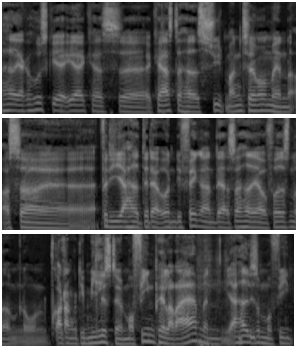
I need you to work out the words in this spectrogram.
havde jeg kan huske, at Erikas øh, kæreste havde sygt mange tømmermænd. Og så, øh, fordi jeg havde det der ondt i fingeren der, så havde jeg jo fået sådan noget, nogle, godt nok de mildeste morfinpiller, der er, men jeg havde ligesom morfin.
